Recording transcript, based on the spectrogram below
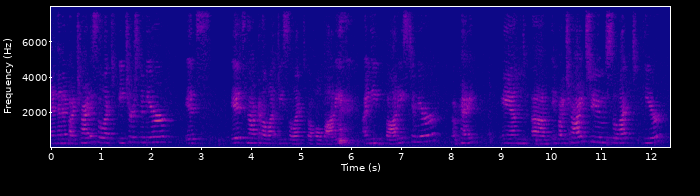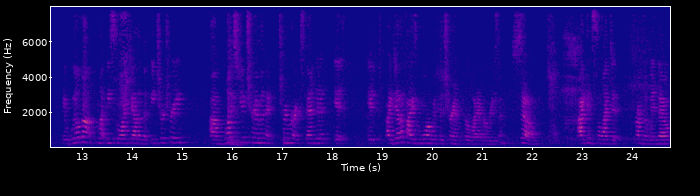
And then if I try to select features to mirror, it's, it's not gonna let me select the whole body. I need bodies to mirror, okay? And um, if I try to select here, it will not let me select out of the feature tree. Um, once you trim and trim or extend it, it, it identifies more with the trim for whatever reason. So I can select it from the window,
